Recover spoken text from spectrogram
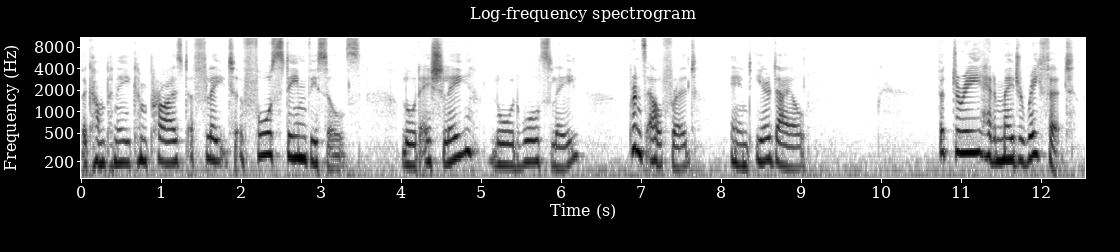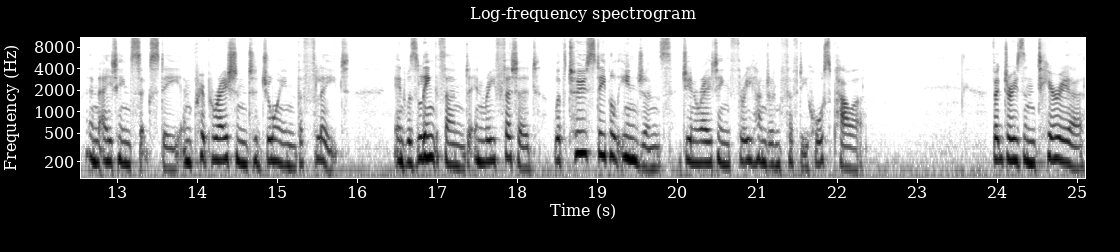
The company comprised a fleet of four steam vessels Lord Ashley, Lord Worsley, Prince Alfred, and Airedale. Victory had a major refit in 1860 in preparation to join the fleet and was lengthened and refitted with two steeple engines generating 350 horsepower. Victory's interior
